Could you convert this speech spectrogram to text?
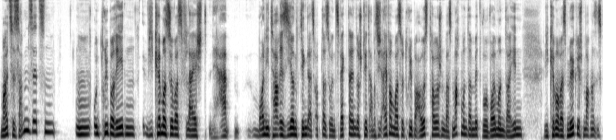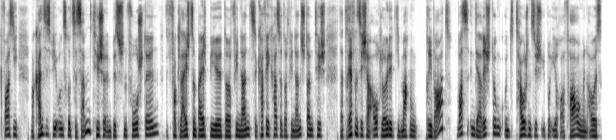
mal zusammensetzen Mm, und drüber reden, wie können wir sowas vielleicht, ja, monetarisieren, klingt, als ob da so ein Zweck dahinter steht, aber sich einfach mal so drüber austauschen, was macht man damit, wo wollen wir dahin, wie können wir was möglich machen. Es ist quasi, man kann sich wie unsere Zusammentische ein bisschen vorstellen. Vergleich zum Beispiel der Finanz, der Kaffeekasse, der Finanzstammtisch, da treffen sich ja auch Leute, die machen privat was in der Richtung und tauschen sich über ihre Erfahrungen aus.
